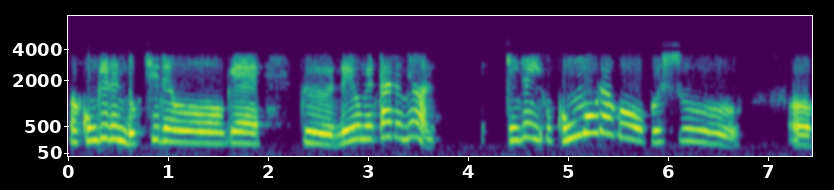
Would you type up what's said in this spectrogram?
어, 공개된 녹취록의 그 내용에 따르면 굉장히 이거 공모라고 볼수 어,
